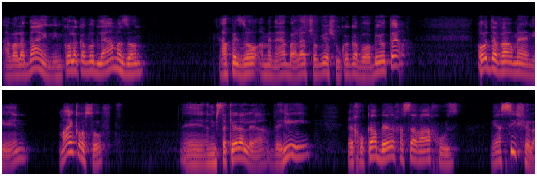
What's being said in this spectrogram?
אבל עדיין, עם כל הכבוד לאמזון, אפל זו המניה בעלת שווי השוק הגבוה ביותר. עוד דבר מעניין, מייקרוסופט, אה, אני מסתכל עליה, והיא רחוקה בערך עשרה אחוז מהשיא שלה.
